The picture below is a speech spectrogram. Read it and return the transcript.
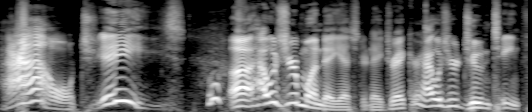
How? Jeez. Uh, how was your Monday yesterday, Draker? How was your Juneteenth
